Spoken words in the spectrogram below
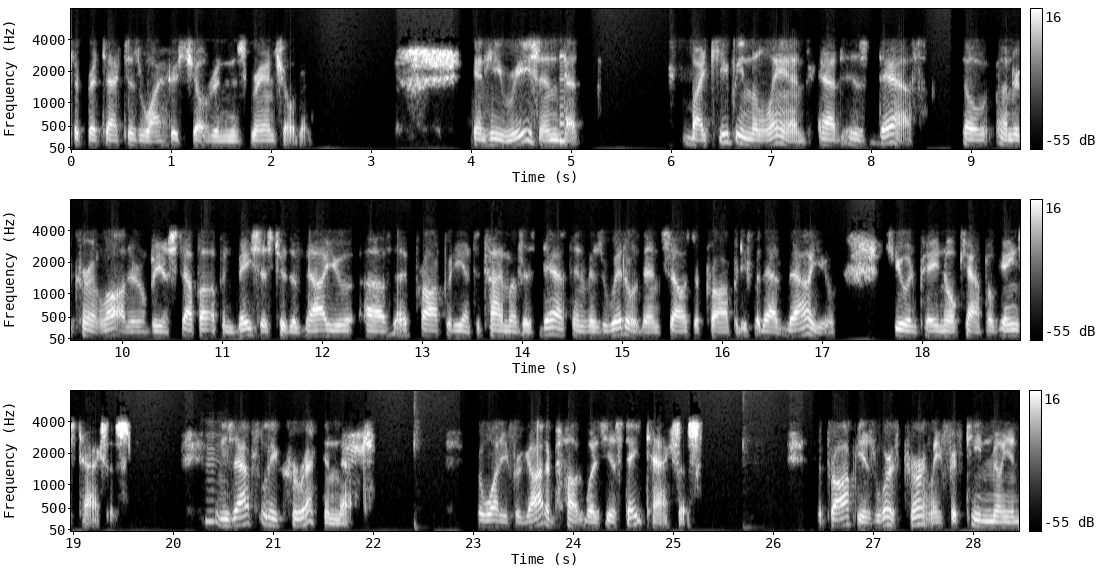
to protect his wife, his children, and his grandchildren. And he reasoned that by keeping the land at his death, though under current law there will be a step up in basis to the value of the property at the time of his death, and if his widow then sells the property for that value, she would pay no capital gains taxes. Hmm. And he's absolutely correct in that. But what he forgot about was the estate taxes. The property is worth currently $15 million.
